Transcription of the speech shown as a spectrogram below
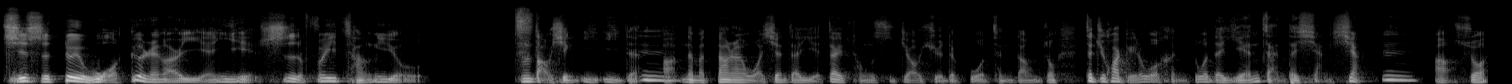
其实对我个人而言也是非常有指导性意义的嗯啊。那么当然，我现在也在从事教学的过程当中，这句话给了我很多的延展的想象。嗯啊，说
